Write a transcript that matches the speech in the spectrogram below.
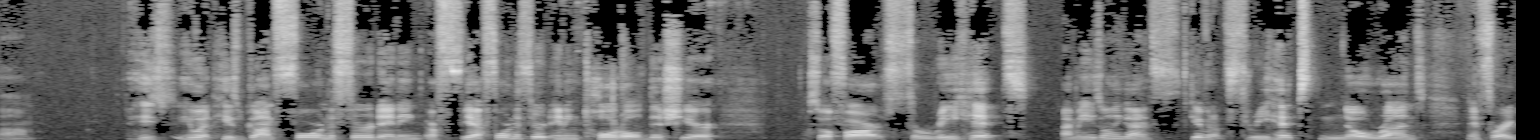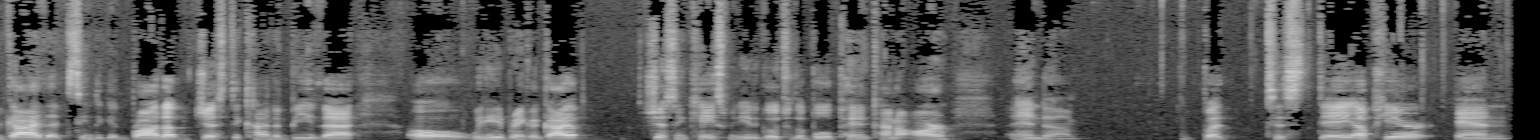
Um, he's he went he's gone four in the third inning or yeah four in the third inning total this year so far. Three hits. I mean, he's only gotten given up three hits, no runs. And for a guy that seemed to get brought up just to kind of be that, oh, we need to bring a guy up just in case we need to go to the bullpen kind of arm. And um, but to stay up here and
